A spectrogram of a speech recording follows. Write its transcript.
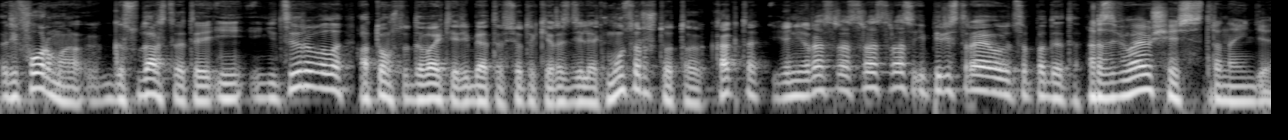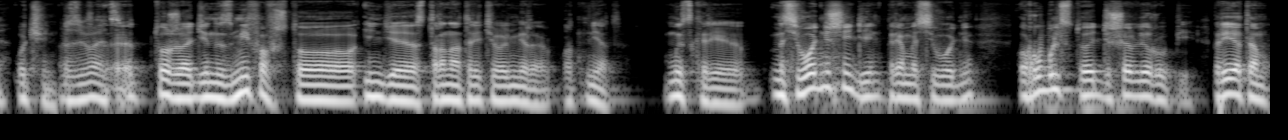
реформа, государство это и инициировало, о том, что давайте, ребята, все-таки разделять мусор, что-то как-то. И они раз, раз, раз, раз и перестраиваются под это. Развивающаяся страна Индия? Очень. Развивается. Это тоже один из мифов, что Индия страна третьего мира. Вот нет. Мы скорее на сегодняшний день, прямо сегодня, рубль стоит дешевле рупий. При этом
